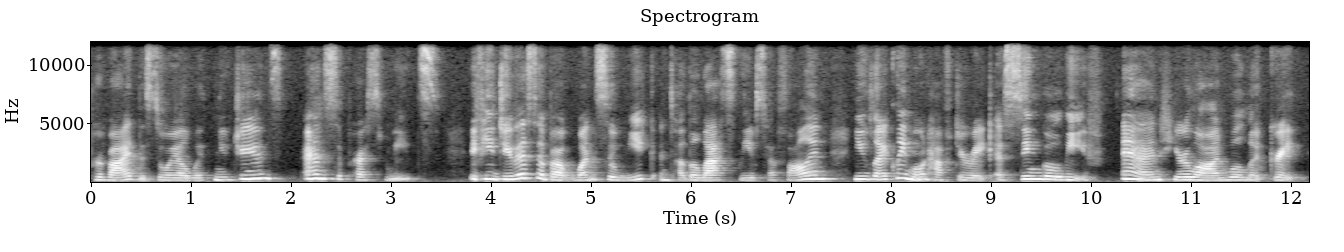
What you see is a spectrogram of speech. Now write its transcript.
provide the soil with nutrients and suppress weeds. If you do this about once a week until the last leaves have fallen, you likely won't have to rake a single leaf and your lawn will look great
